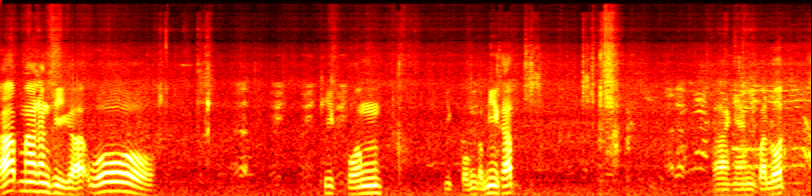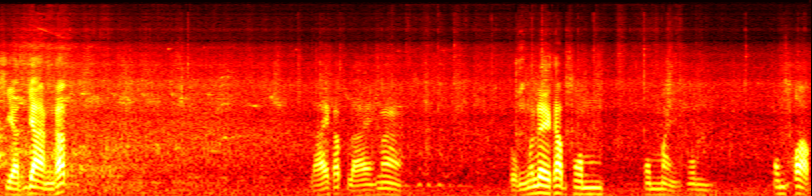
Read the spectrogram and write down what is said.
ครับมาทางพี่ก็โอ้พริกผงพริกผงก็มีครับปลาแห้งปลารสเขียดย่างครับ หลายครับหลายมากตรงมาเลยครับหอม ผมใหม่ผมผมพอก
